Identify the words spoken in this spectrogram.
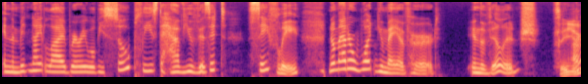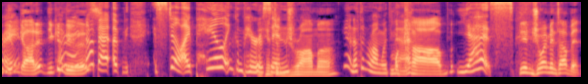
in the Midnight Library will be so pleased to have you visit safely, no matter what you may have heard in the village. See, you, All you got it. You can All do right, this. Not bad. Uh, still, I pale in comparison. drama, yeah, nothing wrong with that. macabre, Yes, the enjoyment of it.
